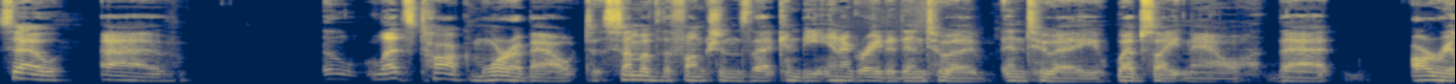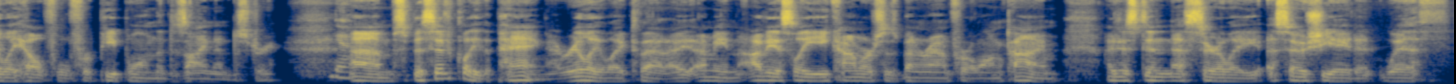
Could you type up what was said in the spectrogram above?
So, uh, let's talk more about some of the functions that can be integrated into a into a website now that are really helpful for people in the design industry. Yeah. Um, specifically the paying. I really liked that. I, I mean, obviously e-commerce has been around for a long time. I just didn't necessarily associate it with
